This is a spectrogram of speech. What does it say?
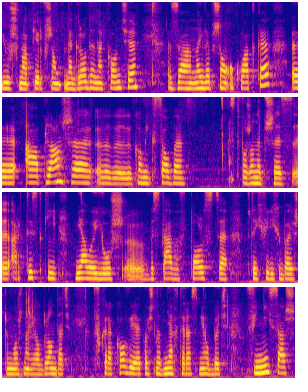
już ma pierwszą nagrodę na koncie za najlepszą okładkę, e, a plansze e, komiksowe stworzone przez e, artystki miały już e, wystawy w Polsce. W tej chwili chyba jeszcze można je oglądać w Krakowie. Jakoś na dniach teraz miał być finisarz.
